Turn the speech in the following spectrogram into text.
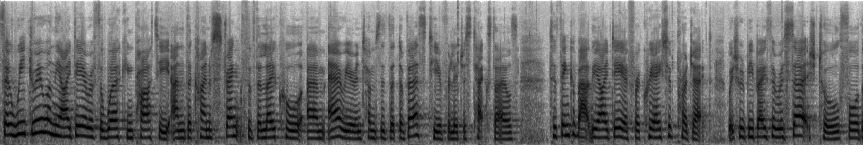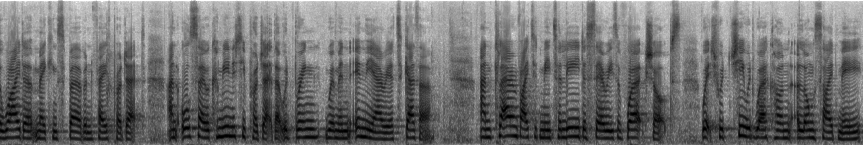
So we drew on the idea of the working party and the kind of strength of the local um, area in terms of the diversity of religious textiles to think about the idea for a creative project, which would be both a research tool for the wider Making Suburban Faith project and also a community project that would bring women in the area together. And Claire invited me to lead a series of workshops, which would, she would work on alongside me,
